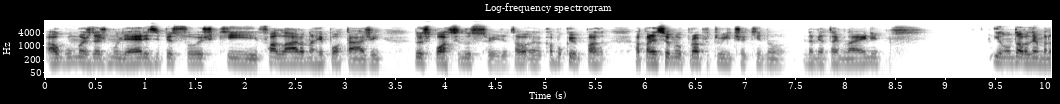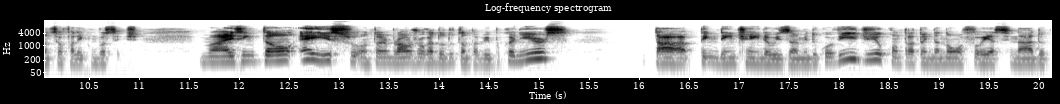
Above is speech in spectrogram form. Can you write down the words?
algumas das mulheres e pessoas que falaram na reportagem do Sports Illustrated. Acabou que apareceu meu próprio tweet aqui no, na minha timeline e eu não estava lembrando se eu falei com vocês. Mas então é isso. Antônio Brown, jogador do Tampa Bay Buccaneers. Tá pendente ainda o exame do Covid. O contrato ainda não foi assinado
